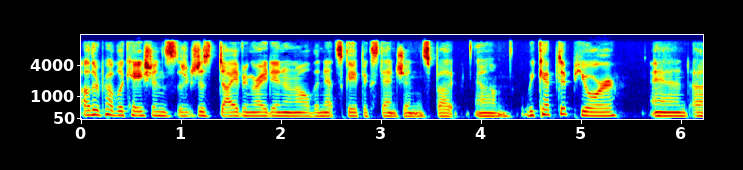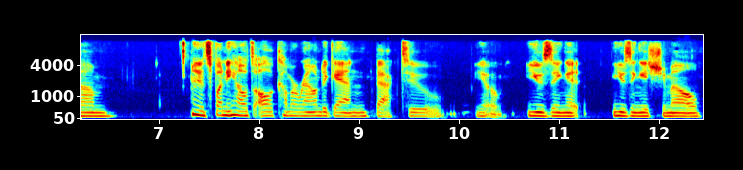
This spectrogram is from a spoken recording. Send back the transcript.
other publications they're just diving right in on all the netscape extensions but um, we kept it pure and um, and it's funny how it's all come around again back to you know using it using HTML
